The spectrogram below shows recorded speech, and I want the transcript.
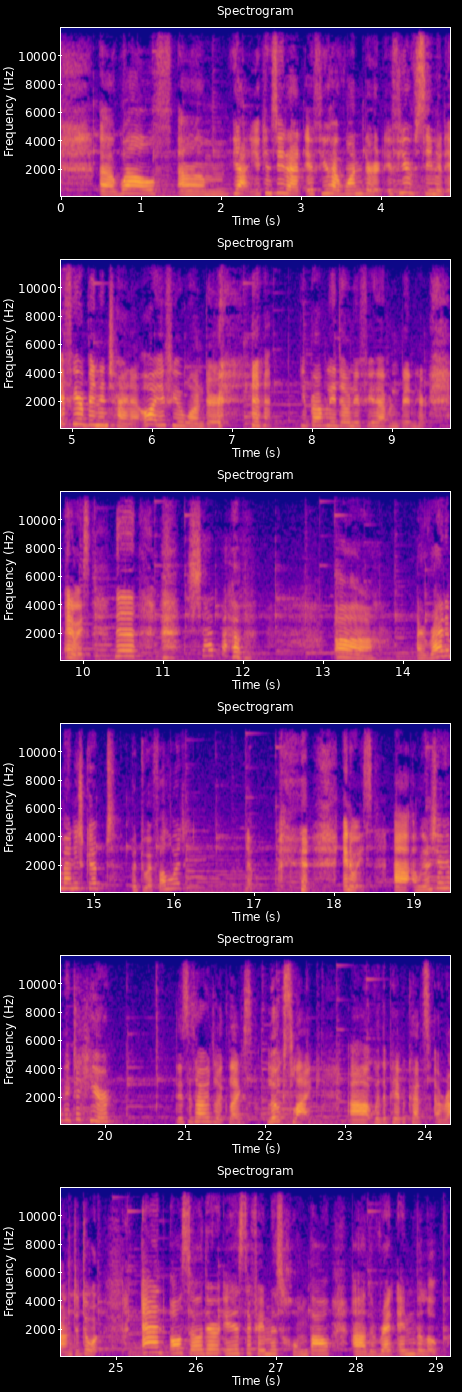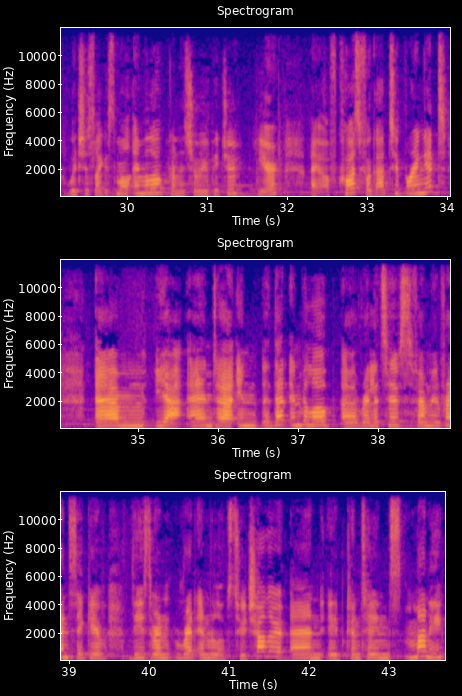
uh, wealth um, yeah you can see that if you have wondered if you've seen it if you've been in China or if you wonder you probably don't if you haven't been here. Anyways shut up. Ah I write a manuscript but do I follow it anyways uh, I'm gonna show you a picture here. This is how it look like, looks like uh, with the paper cuts around the door. And also there is the famous Hongbao, uh, the red envelope, which is like a small envelope. Gonna show you a picture here. I of course forgot to bring it. Um, yeah, and uh, in that envelope, uh, relatives, family and friends, they give these red envelopes to each other and it contains money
